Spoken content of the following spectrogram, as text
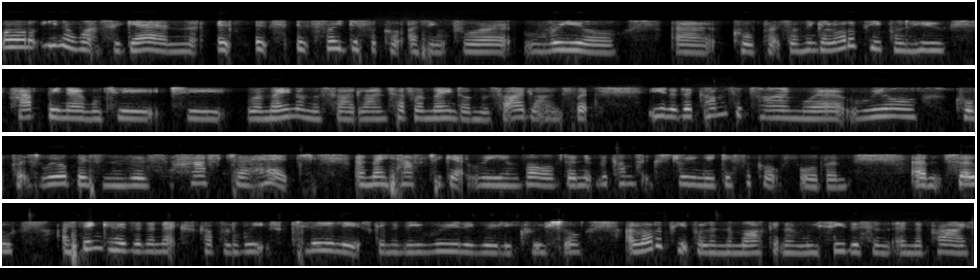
Well, you know, once again, it, it's it's very difficult, I think, for real uh, corporates. I think a lot of people who have been able to to remain on the sidelines have remained on the sidelines. But you know, there comes a time where real corporates, real businesses have to hedge and they have to get re-involved, and it becomes extremely difficult for them. Um, so I think over the next couple of weeks, clearly, it's going to be really, really crucial. A lot of people in the market, and we see this in, in the price,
